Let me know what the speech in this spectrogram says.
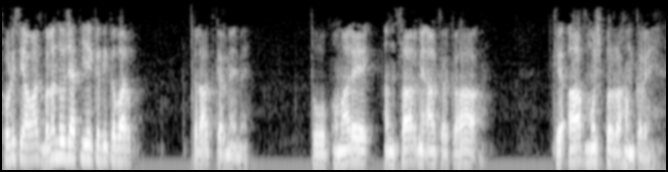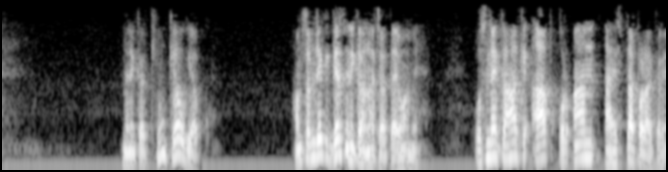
تھوڑی سی آواز بلند ہو جاتی ہے کبھی کبھار قرات کرنے میں۔ تو ہمارے انصار نے آ کر کہا کہ آپ مجھ پر رحم کریں۔ میں نے کہا، کیوں؟ کیا ہو گیا آپ کو؟ ہم سمجھے کہ گھر سے نکالنا چاہتا ہے وہاں میں۔ اس نے کہا کہ آپ قرآن آہستہ پڑھا کریں۔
